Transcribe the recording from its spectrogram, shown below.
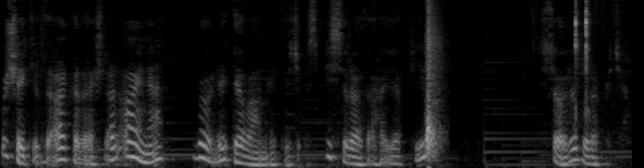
Bu şekilde arkadaşlar aynen böyle devam edeceğiz. Bir sıra daha yapayım. Sonra bırakacağım.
